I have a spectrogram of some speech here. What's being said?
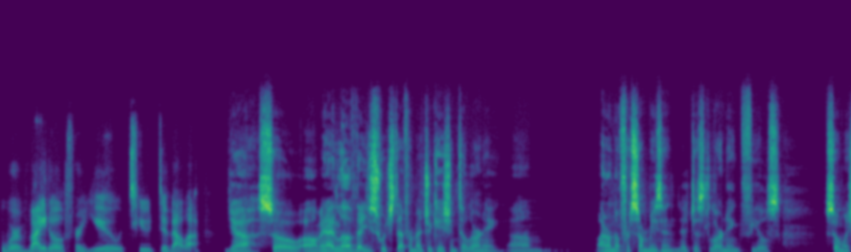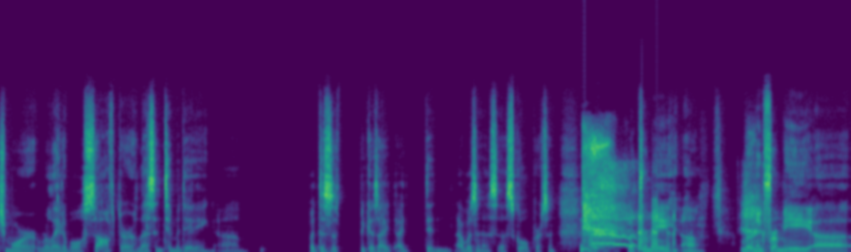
were vital for you to develop? Yeah. So, um, and I love that you switched that from education to learning. Um, I don't know, for some reason, it just learning feels so much more relatable, softer, less intimidating. Um, but this is because I, I didn't, I wasn't a, a school person. But, but for me, um, learning for me uh,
